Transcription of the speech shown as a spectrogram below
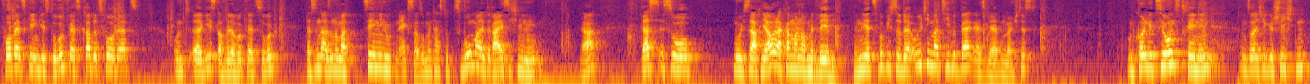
vorwärts gehen, gehst du rückwärts, krabbelst vorwärts und äh, gehst auch wieder rückwärts zurück. Das sind also nochmal 10 Minuten extra. Somit hast du 2 mal 30 Minuten. Ja? Das ist so, wo ich sage, ja, da kann man noch mit leben. Wenn du jetzt wirklich so der ultimative Badass werden möchtest und Konditionstraining und solche Geschichten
